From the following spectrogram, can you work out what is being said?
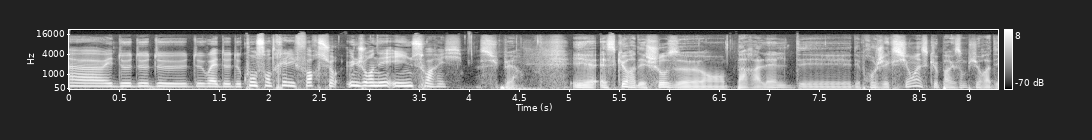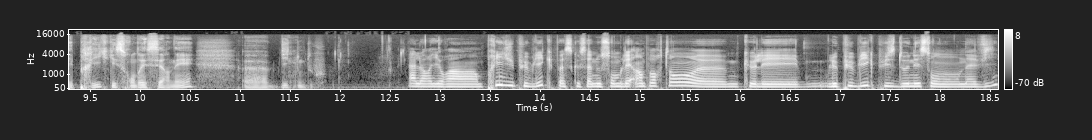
euh, et de, de, de, de ouais, de, concentrer l'effort sur une journée et une soirée. Super. Et est-ce qu'il y aura des choses euh, en parallèle des, des projections? Est-ce que par exemple il y aura des prix qui seront décernés? Euh, Dites-nous tout. Alors il y aura un prix du public parce que ça nous semblait important euh, que le public puisse donner son avis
